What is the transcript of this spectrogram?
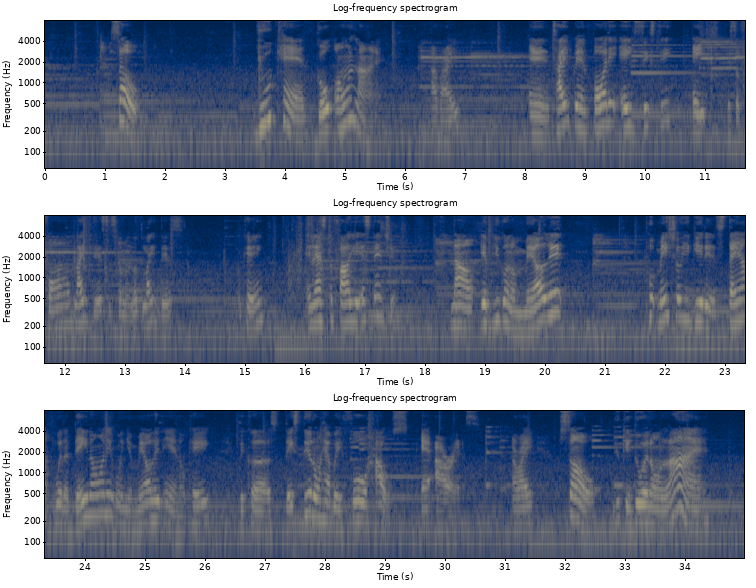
So you can go online, all right, and type in 4868. It's a form like this. It's gonna look like this, okay, and that's to file your extension. Now, if you're gonna mail it, put make sure you get it stamped with a date on it when you mail it in, okay? because they still don't have a full house at IRS. All right, so you can do it online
